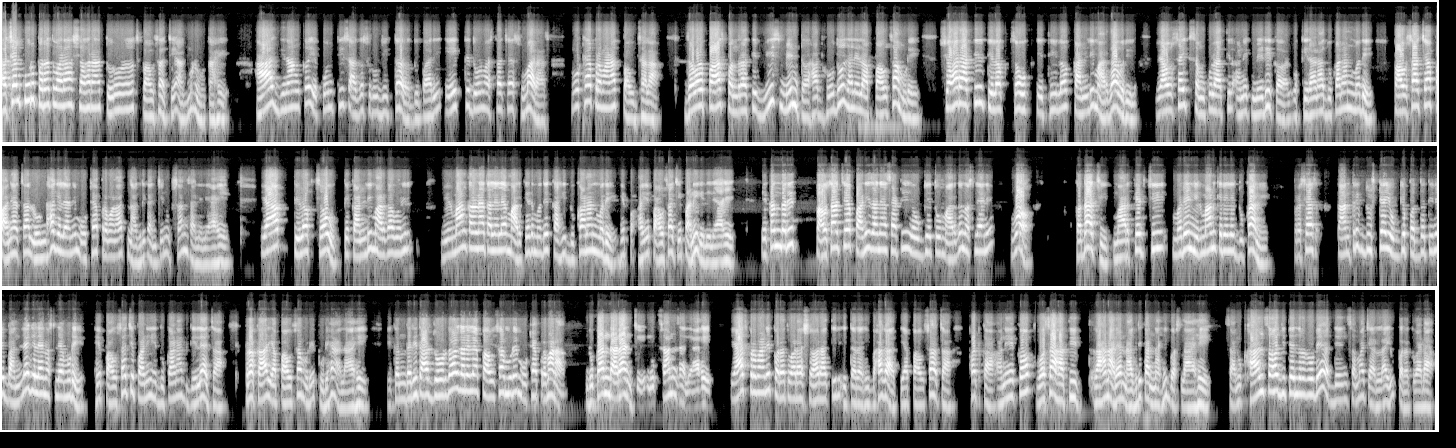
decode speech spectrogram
अचलपूर परतवाडा शहरात दररोज पावसाचे आगमन होत आहे. आज दिनांक एकोणतीस ऑगस्ट रोजी तर दुपारी एक ते दोन वाजताच्या सुमारास मोठ्या प्रमाणात पाऊस झाला. जवळपास पंधरा ते वीस मिनिट हा धोधो झालेला पावसामुळे शहरातील तिलक चौक येथील कांडली मार्गावरील व्यावसायिक संकुलातील अनेक मेडिकल व किराणा दुकानांमध्ये पावसाच्या पाण्याचा लोंढा गेल्याने मोठ्या प्रमाणात नागरिकांचे नुकसान झालेले आहे. या टिळक चौक ते कांडी मार्गावरील निर्माण करण्यात आलेल्या मार्केटमध्ये काही दुकानांमध्ये हे हे पावसाचे पाणी गेलेले आहे. एकंदरीत पावसाचे पाणी जाण्यासाठी योग्य तो मार्ग नसल्याने व कदाचित मार्केटची मध्ये निर्माण केलेले दुकाने प्रशास तांत्रिकदृष्ट्या योग्य पद्धतीने बांधल्या गेल्या नसल्यामुळे हे पावसाचे पाणी हे दुकानात गेल्याचा प्रकार या पावसामुळे पुढे आला आहे. एकंदरीत आज जोरदार झालेल्या पावसामुळे मोठ्या प्रमाणात दुकानदारांचे नुकसान झाले आहे. याचप्रमाणे परतवाडा शहरातील इतरही भागात या पावसाचा फटका अनेक वसाहतीत राहणाऱ्या नागरिकांनाही बसला आहे. શાહરૂખ ખાન સહ જીતેન્દ્ર રોડે અધ્યયન સમાચાર લાઈવ પરતવાડા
